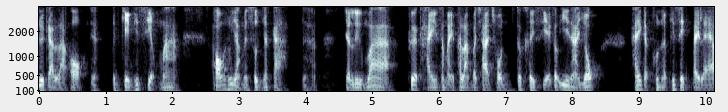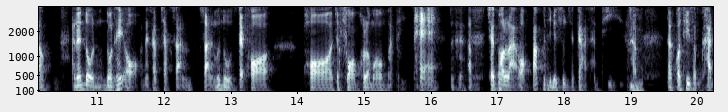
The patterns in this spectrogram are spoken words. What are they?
ด้วยการลาออกเนี่ยเป็นเกมที่เสี่ยงมาก เพราะว่าทุกอย่างเป็นสุญญากาศนะครับอย่าลืมว่าเพื่อไทยสมัยพลังประชาชนก็เคยเสียเก้าอี้นายกให้กับคุณอภิสิทธิ์ไปแล้ว อันนั้นโดนโดนให้ออกนะครับ จากศาลศาลรัฐธรรมนูญแต่พอพอจะฟอร์มคลมใหม่แพ้นะฮะครับฉันพอลาออกปั๊บมันจะเป็นสุญญากาศทันทีนะครับอืมแล้วก็ที่สำคัญ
